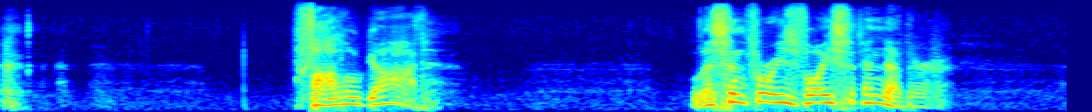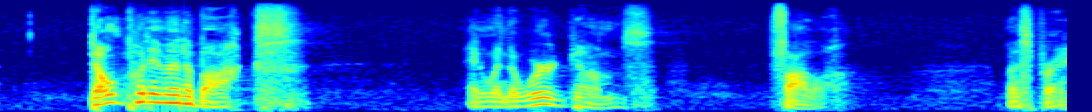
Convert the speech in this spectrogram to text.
Follow God. Listen for his voice at another don't put him in a box. And when the word comes, follow. Let's pray.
